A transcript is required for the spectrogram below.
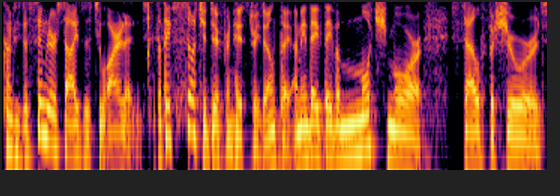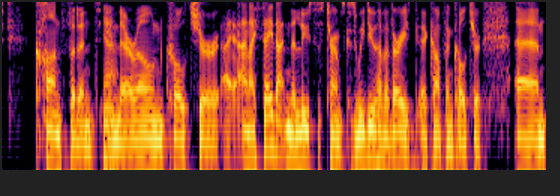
countries of similar sizes to Ireland. But they've such a different history, don't they? I mean, they've they've a much more self-assured, confident Yeah. in their own culture, and I say that in the loosest terms because we do have a very uh, confident culture. Um,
